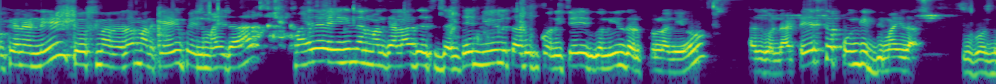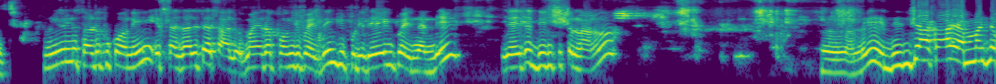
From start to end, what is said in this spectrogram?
ఓకేనండి చూస్తున్నారు కదా మనకి వేగిపోయింది మైదా. మైదా వేగిందని మనకి ఎలా తెలిసిందంటే నీళ్ళు తడుపుకొని చేయి ఇదిగో నీళ్ళు తడుపుకున్నా నేను. అదిగోండి ఆ టేస్ట్ పొంగిద్ది మైదా. ఇదిగోండి నీళ్ళు తడుపుకొని ఇట్లా చల్లితే చాలు మైదా పొంగిపోయింది. ఇంక ఇప్పుడు ఇది వేగిపోయిందండి ఇదైతే దించుతున్నాను. ఇది దించాక ఎమ్మంటే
